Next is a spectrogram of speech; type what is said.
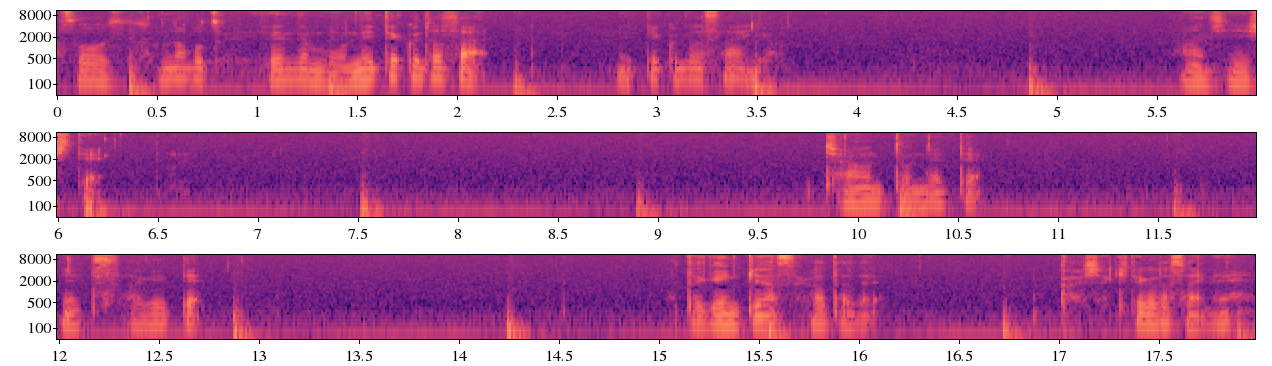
そうです。そんなこと全然もう寝てください。寝てくださいよ。安心して。ちゃんと寝て。熱下げて。また元気な姿で会社来てくださいね。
